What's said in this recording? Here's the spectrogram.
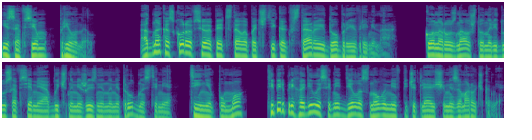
и совсем приуныл. Однако скоро все опять стало почти как в старые добрые времена. Конор узнал, что наряду со всеми обычными жизненными трудностями Тине Пумо Теперь приходилось иметь дело с новыми впечатляющими заморочками,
